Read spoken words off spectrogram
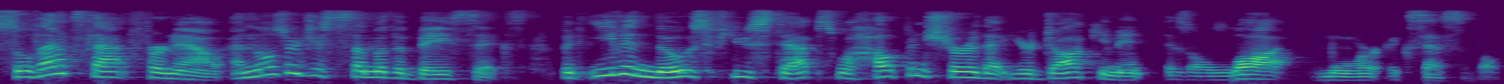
So that's that for now. And those are just some of the basics. But even those few steps will help ensure that your document is a lot more accessible.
